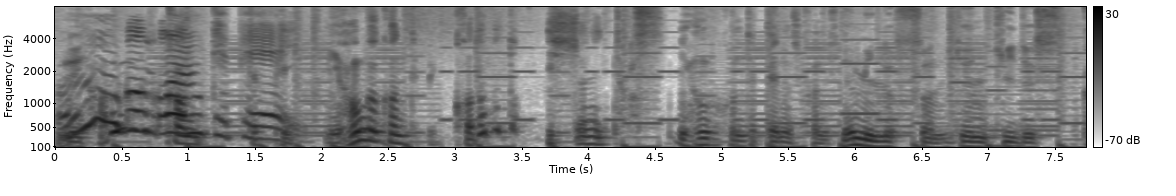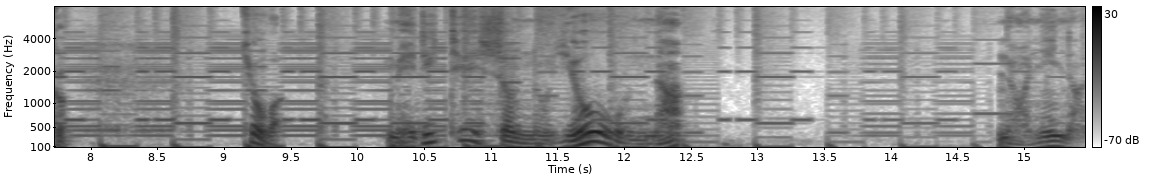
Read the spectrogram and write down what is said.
本語コンテッペイ。日本語コンテッペイ。子供と一緒に行ってます日本語コンテッペイの時間ですね。皆さん元気ですか？今日はメディテーションのような。何々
